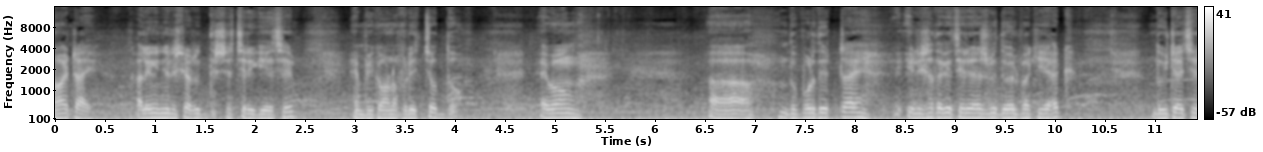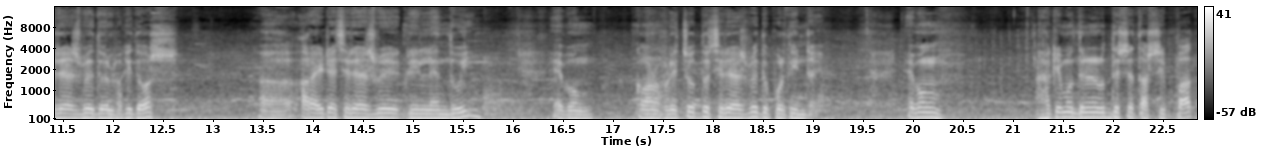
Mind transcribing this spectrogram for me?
নয়টায় কালীগঞ্জ ইলিশের উদ্দেশ্যে ছেড়ে গিয়েছে এমপি কর্ণফুলির চোদ্দ। এবং দুপুর দেড়টায় ইলিশা থেকে ছেড়ে আসবে দোয়েল পাখি এক, দুইটায় ছেড়ে আসবে দোয়েল পাখি দশ আড়াইটায় ছেড়ে আসবে গ্রিনল্যান্ড দুই এবং কর্ণফুলি চোদ্দ ছেড়ে আসবে দুপুর তিনটায়। এবং হাকিমুদ্দিনের উদ্দেশ্যে তারশিব পাঁচ,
